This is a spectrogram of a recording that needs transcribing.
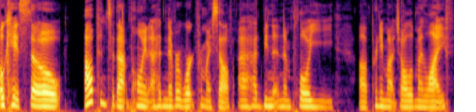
Okay, so up until that point, I had never worked for myself. I had been an employee uh, pretty much all of my life.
